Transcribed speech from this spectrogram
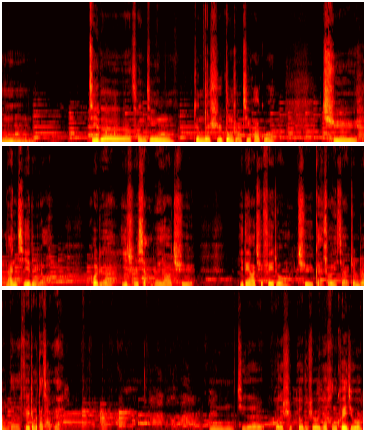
嗯，记得曾经真的是动手计划过去南极旅游，或者一直想着要去，一定要去非洲去感受一下真正的非洲大草原。嗯，记得我的时有的时候也很愧疚，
